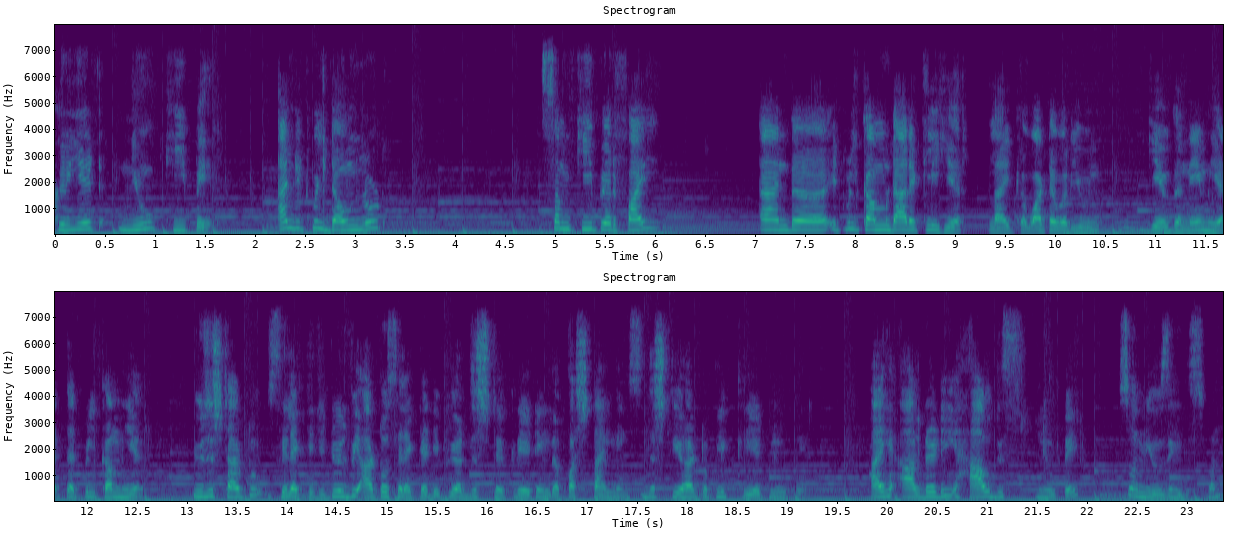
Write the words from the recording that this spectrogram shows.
create new key pair and it will download some key pair file. And uh, it will come directly here. Like whatever you gave the name here that will come here. You just have to select it. It will be auto selected if you are just uh, creating the first time means. Just you have to click create new pair i already have this new pair so i'm using this one.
